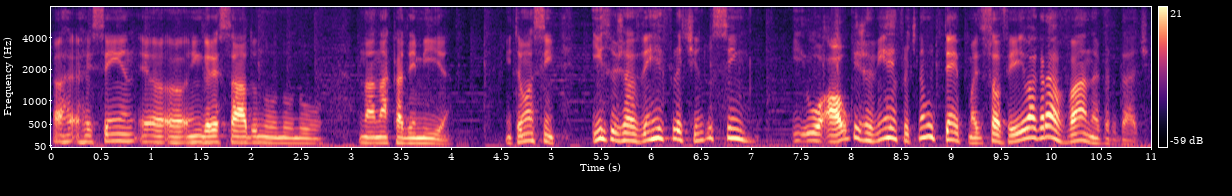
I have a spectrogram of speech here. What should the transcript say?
uh, recém-ingressado uh, no, no, no, na, na, academia. Então, assim, isso já vem refletindo sim, e algo que já vinha refletindo há muito tempo, mas só veio agravar, na verdade.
